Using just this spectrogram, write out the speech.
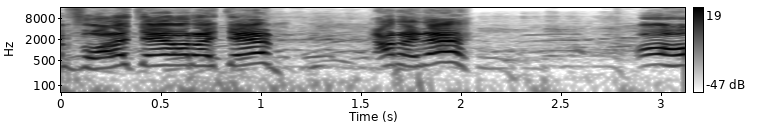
มส์สวนแล้วเจมส์อาหน่อยเจมส์เอาหน่ยดิโอ้โห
